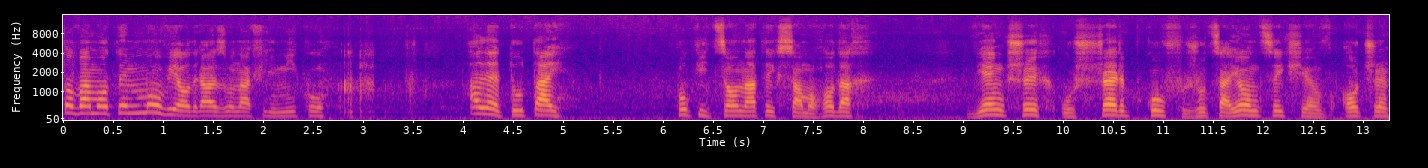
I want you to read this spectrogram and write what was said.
to wam o tym mówię od razu na filmiku. Ale tutaj póki co na tych samochodach większych uszczerbków rzucających się w oczy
